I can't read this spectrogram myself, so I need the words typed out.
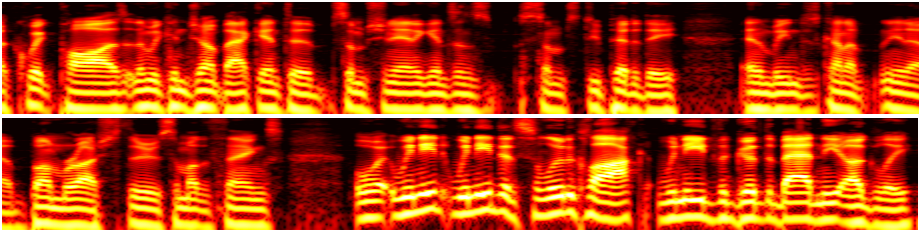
a quick pause, and then we can jump back into some shenanigans and some stupidity, and we can just kind of you know bum rush through some other things. We we need we need to salute a clock. We need the good, the bad, and the ugly.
